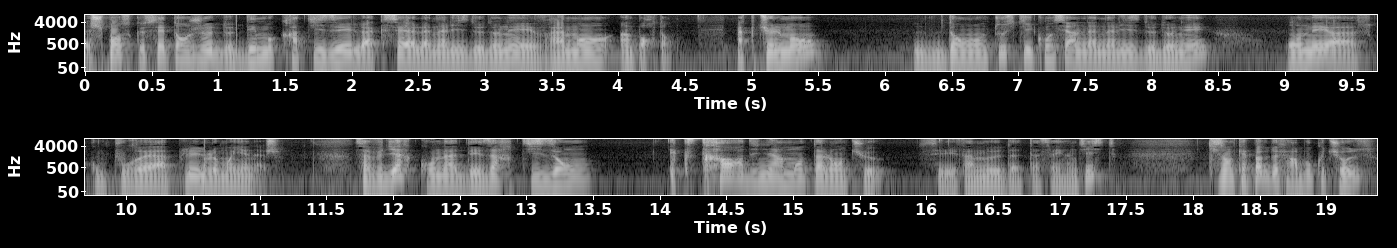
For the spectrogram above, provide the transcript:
Je pense que cet enjeu de démocratiser l'accès à l'analyse de données est vraiment important. Actuellement, dans tout ce qui concerne l'analyse de données, on est à ce qu'on pourrait appeler le Moyen Âge. Ça veut dire qu'on a des artisans extraordinairement talentueux, c'est les fameux data scientists, qui sont capables de faire beaucoup de choses,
